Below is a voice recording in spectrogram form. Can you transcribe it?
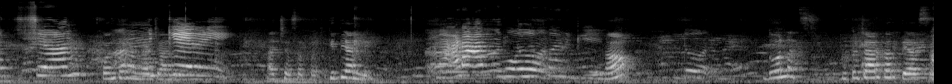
सफरचंद कोणत्या रंगाचे आणले? अच्छा सफर. किती आणले? हा? दोन. दोनच? तू तर चार करते असं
